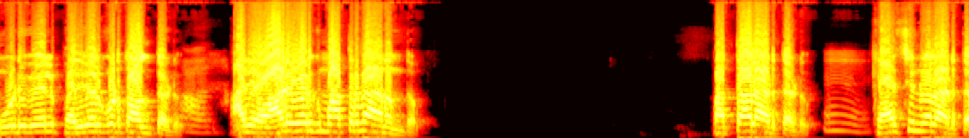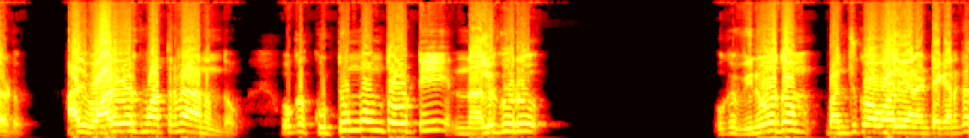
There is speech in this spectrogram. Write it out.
మూడు వేలు పదివేలు కూడా తాగుతాడు. అది వాడి వరకు మాత్రమే ఆనందం. పత్తాలు ఆడతాడు క్యాసినోలు ఆడతాడు. అది వాడి వరకు మాత్రమే ఆనందం. ఒక కుటుంబంతో నలుగురు ఒక వినోదం పంచుకోవాలి అని అంటే కనుక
